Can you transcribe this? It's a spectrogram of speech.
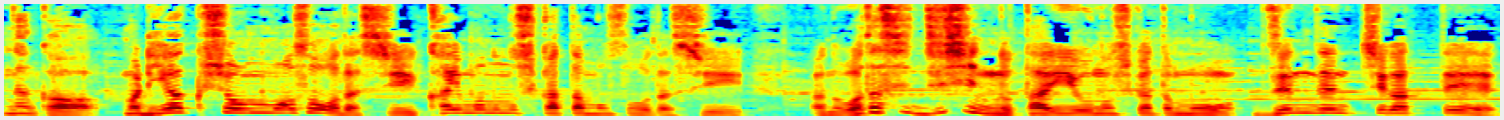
なんか、まあ、リアクションもそうだし買い物の仕方もそうだしあの私自身の対応の仕方も全然違って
